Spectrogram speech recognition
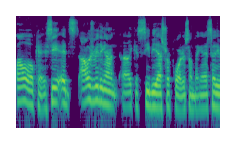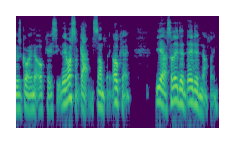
Oh, okay. See, it's I was reading on uh, like a CBS report or something, and it said he was going to OKC. They must have gotten something. Okay, yeah. So they did. They did nothing.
